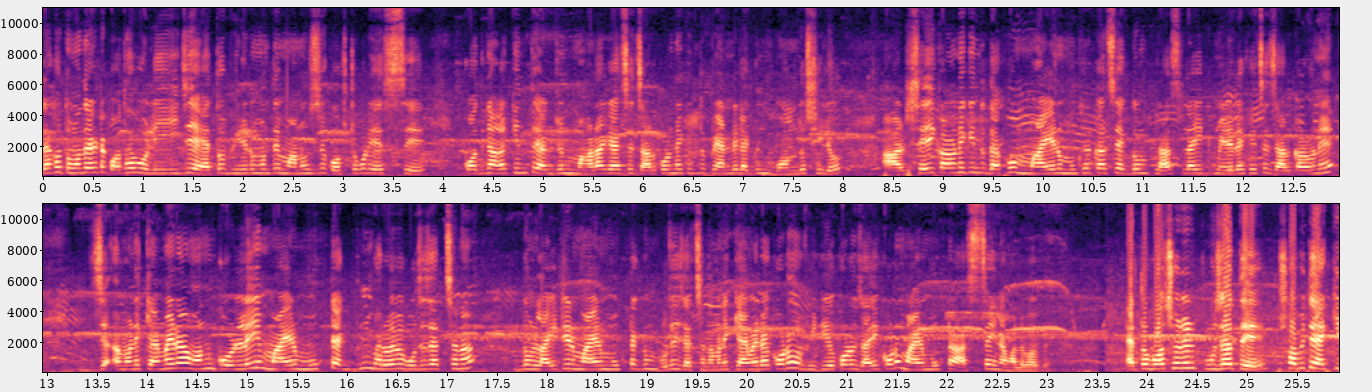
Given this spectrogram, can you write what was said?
দেখো, তোমাদের একটা কথা বলি, এই যে এত ভিড়ের মধ্যে মানুষ যে কষ্ট করে এসছে, কদিন আগে কিন্তু একজন মারা গেছে, যার কারণে কিন্তু প্যান্ডেল একদিন বন্ধ ছিল। আর সেই কারণে কিন্তু দেখো, মায়ের মুখের কাছে একদম ফ্ল্যাশ লাইট মেরে রেখেছে, যার কারণে মানে ক্যামেরা অন করলেই মায়ের মুখটা একদম ভালোভাবে বোঝা যাচ্ছে না। একদম লাইটের মায়ের মুখটা একদম বোঝাই যাচ্ছে না। মানে ক্যামেরা করো, ভিডিও করো, যাই করো, মায়ের মুখটা আসছেই না ভালোভাবে। এত বছরের পূজাতে সবই তো একই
